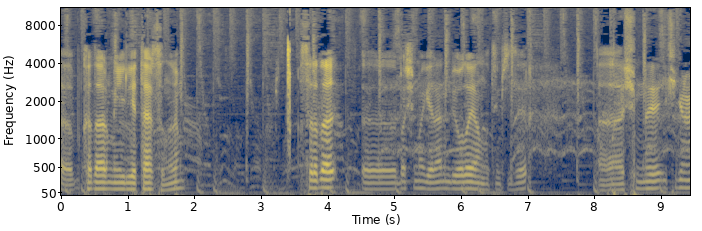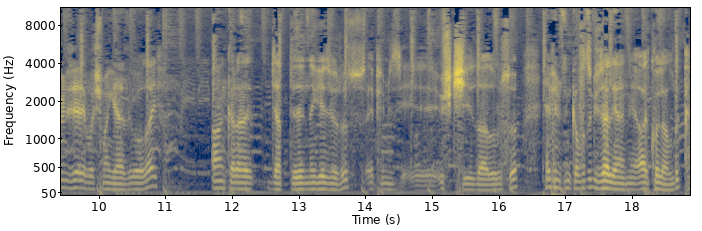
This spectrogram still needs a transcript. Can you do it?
Ee, bu kadar mail yeter sanırım. Sırada e, başıma gelen bir olay anlatayım size. Ee, şimdi iki gün önce başıma geldi bir olay. Ankara caddelerinde geziyoruz. Hepimiz e, üç kişiyiz daha doğrusu. Hepimizin kafası güzel yani alkol aldık.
